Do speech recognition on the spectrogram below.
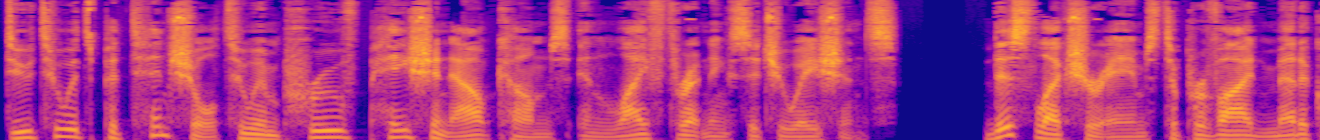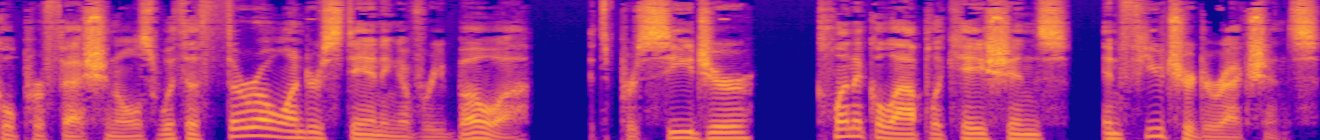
due to its potential to improve patient outcomes in life-threatening situations. This lecture aims to provide medical professionals with a thorough understanding of REBOA, its procedure, clinical applications, and future directions.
